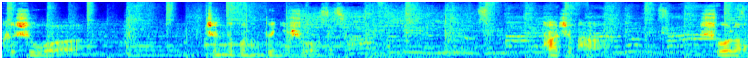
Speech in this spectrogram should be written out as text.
可是我真的不能对你说，怕只怕说了，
